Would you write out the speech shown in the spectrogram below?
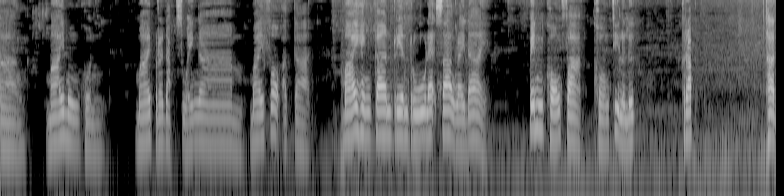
ตางค์ไม้มงคล ไม้ประดับสวยงาม ไม้ฟอกอากาศ ไม้แห่งการเรียนรู้และสร้างรายได้ เป็นของฝากของที่ระลึกครับ ท่าน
